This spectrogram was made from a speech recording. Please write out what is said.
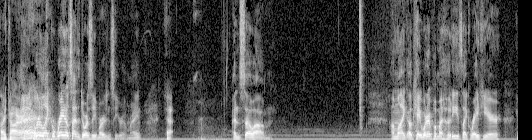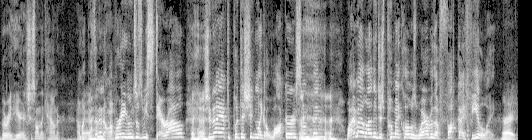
Like, all right. And we're like right outside the doors of the emergency room, right? Yeah. And so um I'm like, okay, where do I put my hoodie? He's like right here. You put it right here, and it's just on the counter. I'm like, isn't an operating room supposed to be sterile? Shouldn't I have to put this shit in like a locker or something? Why am I allowed to just put my clothes wherever the fuck I feel like? Right.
